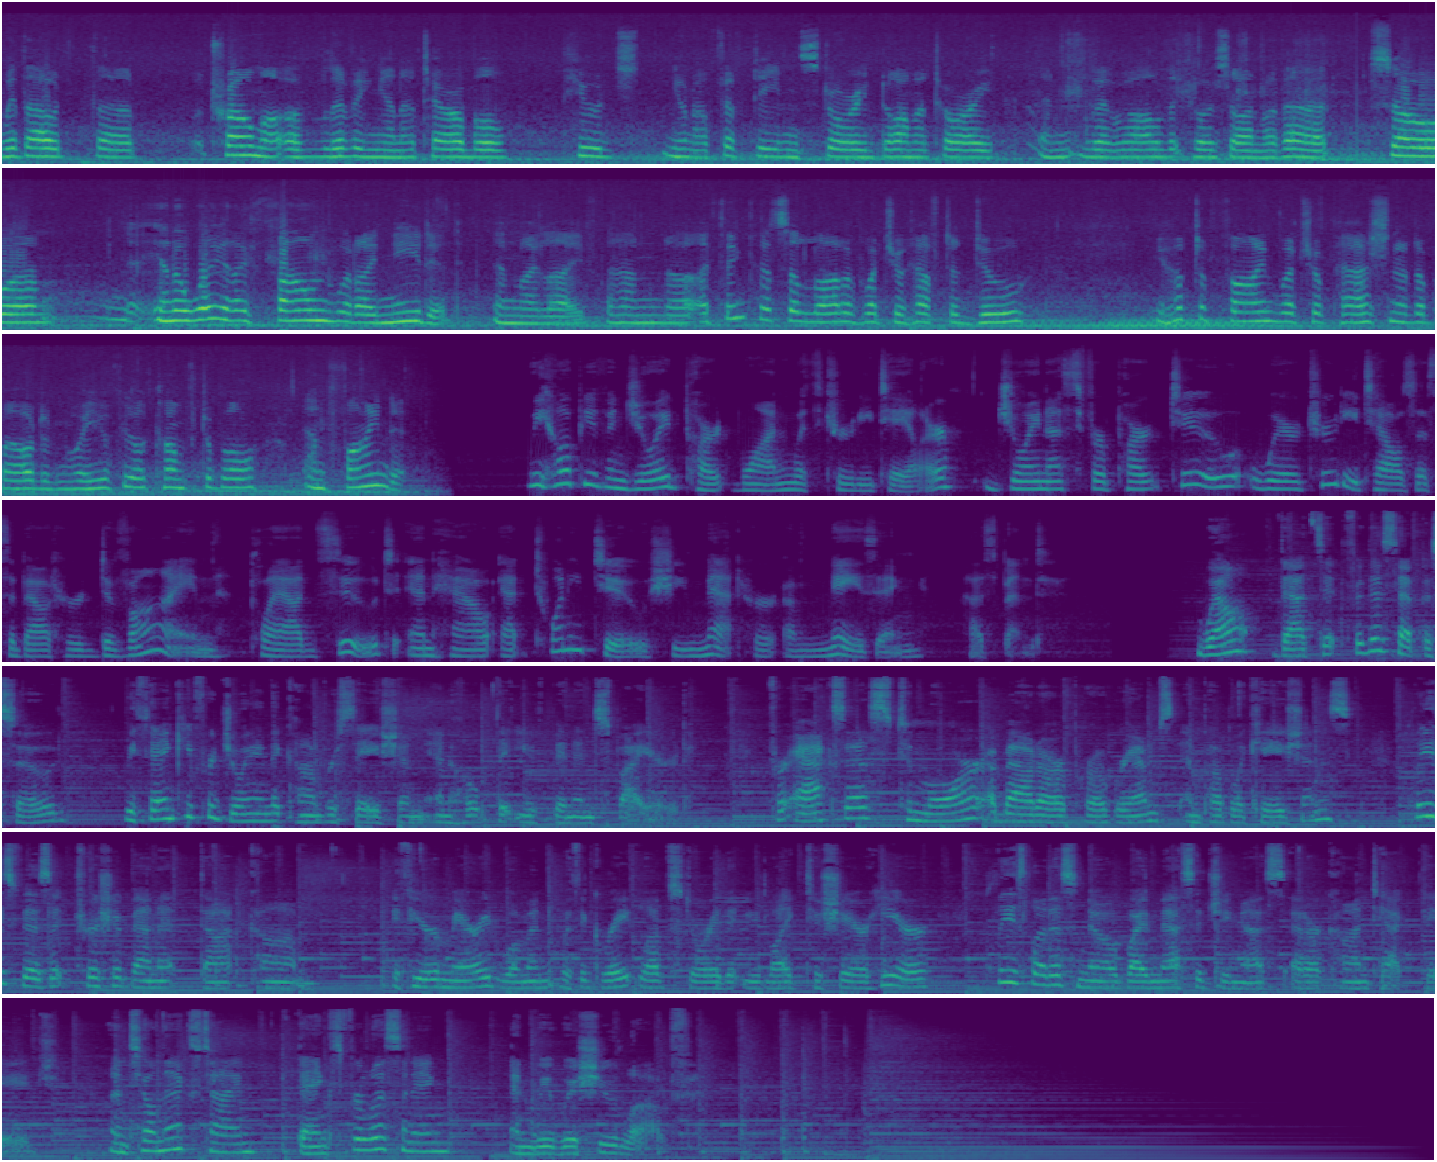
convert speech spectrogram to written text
without the trauma of living in a terrible, huge, you know, 15 story dormitory and with all that goes on with that. So, um, in a way, I found what I needed in my life, and uh, I think that's a lot of what you have to do. You have to find what you're passionate about and where you feel comfortable and find it. We hope you've enjoyed part one with Trudy Taylor. Join us for part two, where Trudy tells us about her divine plaid suit and how at 22 she met her amazing husband. Well, that's it for this episode. We thank you for joining the conversation and hope that you've been inspired. For access to more about our programs and publications, please visit triciabennett.com. If you're a married woman with a great love story that you'd like to share here, please let us know by messaging us at our contact page. Until next time, thanks for listening, and we wish you love.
